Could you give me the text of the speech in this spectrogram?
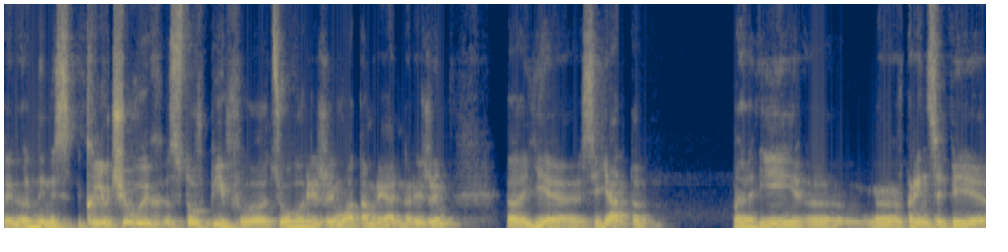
одним із ключових стовпів цього режиму, а там реально режим, є Сіярто. Е, І, е, е, в принципі,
